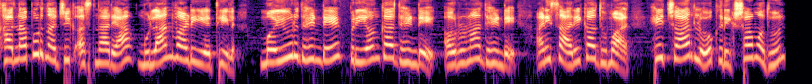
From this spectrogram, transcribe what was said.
खानापूर नजीक असणाऱ्या मुलांवाडी येथील मयूर धेंडे प्रियंका धेंडे अरुणा धेंडे आणि सारिका धुमाळ हे चार लोक रिक्षामधून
